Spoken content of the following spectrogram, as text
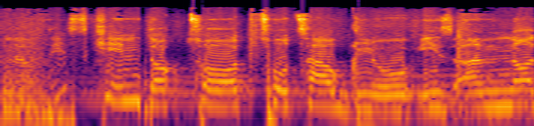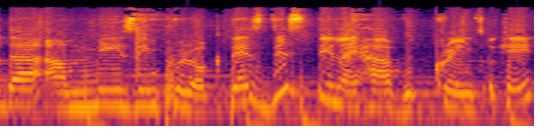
now this skin doctor total glow is another amazing product. There's this thing i have with creams okay?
